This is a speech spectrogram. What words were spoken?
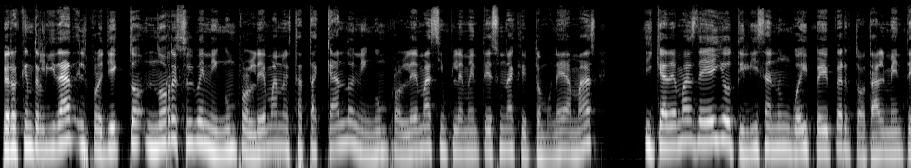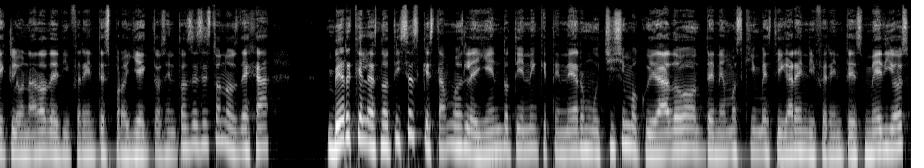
pero que en realidad el proyecto no resuelve ningún problema, no está atacando ningún problema, simplemente es una criptomoneda más y que además de ello utilizan un white paper totalmente clonado de diferentes proyectos. Entonces esto nos deja ver que las noticias que estamos leyendo tienen que tener muchísimo cuidado, tenemos que investigar en diferentes medios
